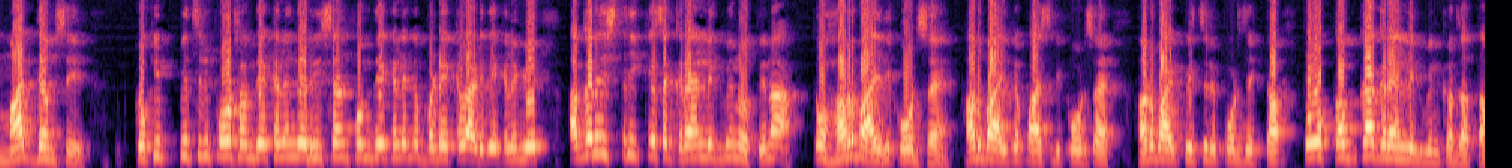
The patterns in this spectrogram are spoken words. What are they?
माध्यम से, क्योंकि पिच रिपोर्ट हम देख लेंगे रिसेंट फॉर्म देख लेंगे, बड़े खिलाड़ी देख लेंगे। अगर इस तरीके से ग्रैंड लीग विन होती ना तो हर भाई रिकॉर्ड्स हैं, हर भाई के पास रिकॉर्ड्स हैं, हर भाई पिच रिपोर्ट देखता तो वो कब का ग्रैंड लीग विन कर जाता?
